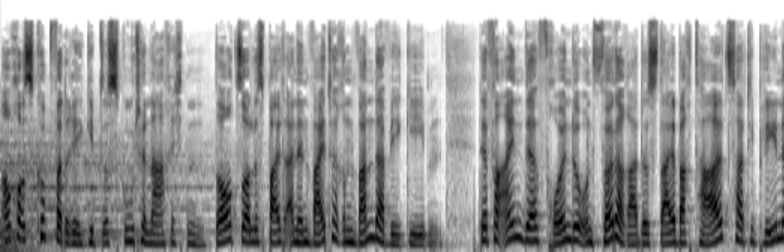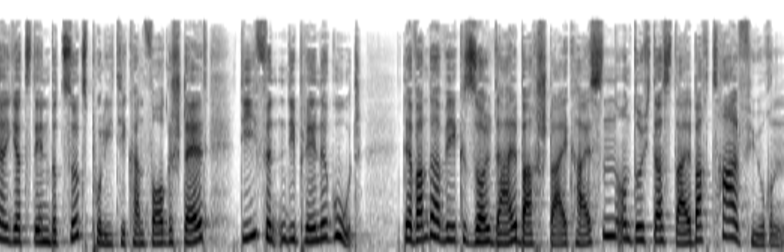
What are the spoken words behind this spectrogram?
Auch aus Kupferdreh gibt es gute Nachrichten. Dort soll es bald einen weiteren Wanderweg geben. Der Verein der Freunde und Förderer des Dalbachtals hat die Pläne jetzt den Bezirkspolitikern vorgestellt. Die finden die Pläne gut. Der Wanderweg soll Dalbachsteig heißen und durch das Dalbachtal führen.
